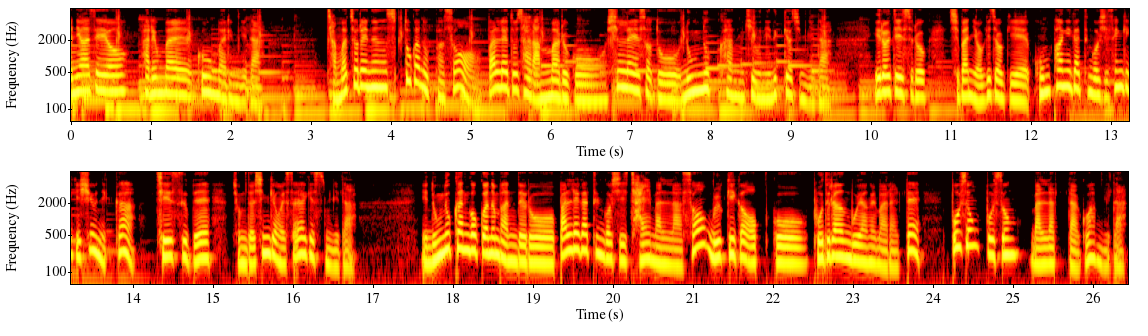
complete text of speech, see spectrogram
안녕하세요. 바른말 고운말입니다. 장마철에는 습도가 높아서 빨래도 잘 안 마르고 실내에서도 눅눅한 기운이 느껴집니다. 이럴 때일수록 집안 여기저기에 곰팡이 같은 것이 생기기 쉬우니까 제습에 좀 더 신경을 써야겠습니다. 이 눅눅한 것과는 반대로 빨래 같은 것이 잘 말라서 물기가 없고 보드라운 모양을 말할 때 뽀송뽀송 말랐다고 합니다.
